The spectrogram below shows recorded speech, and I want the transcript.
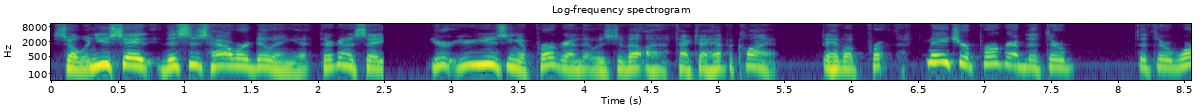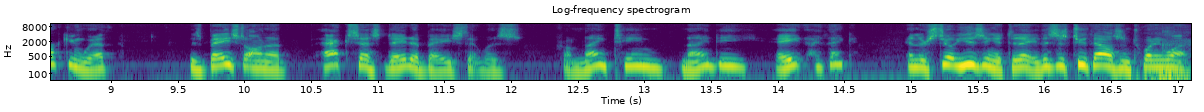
So when you say this is how we're doing it, they're going to say you're, you're using a program that was developed. In fact, I have a client they have a pro- major program that they're that they're working with is based on a Access database that was from 1998, I think, and they're still using it today. This is 2021.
